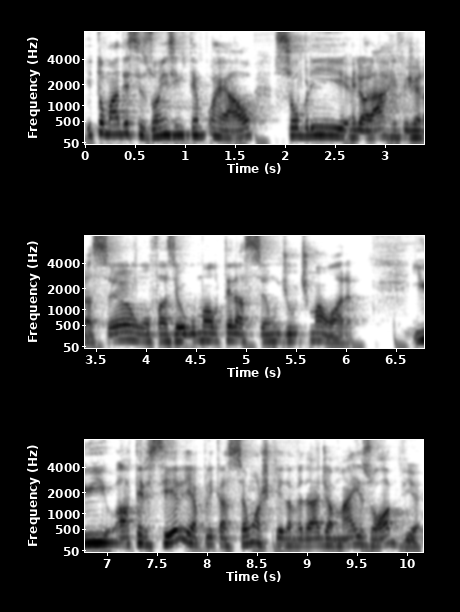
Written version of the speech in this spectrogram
e tomar decisões em tempo real sobre melhorar a refrigeração ou fazer alguma alteração de última hora. E a terceira aplicação, acho que na verdade a mais óbvia,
